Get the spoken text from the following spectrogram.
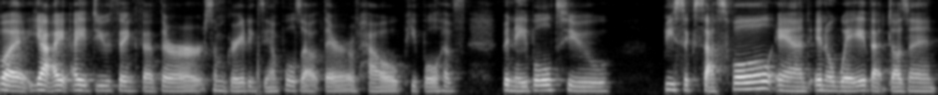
But yeah, I I do think that there are some great examples out there of how people have been able to be successful and in a way that doesn't,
